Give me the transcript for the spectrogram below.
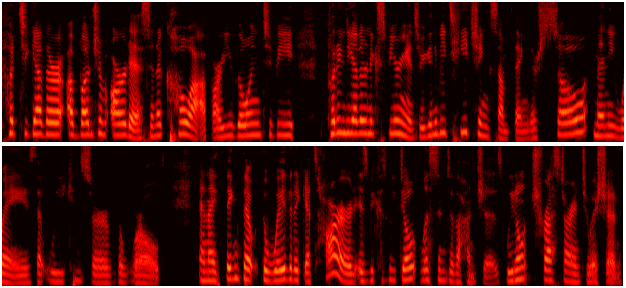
put together a bunch of artists in a co op? Are you going to be putting together an experience? Are you going to be teaching something? There's so many ways that we can serve the world. And I think that the way that it gets hard is because we don't listen to the hunches, we don't trust our intuition,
